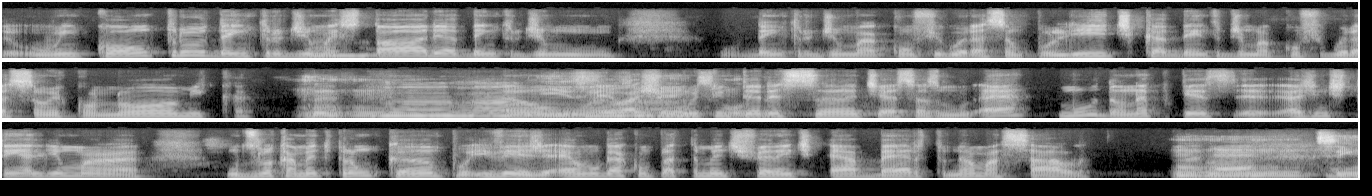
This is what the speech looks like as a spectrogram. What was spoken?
O encontro dentro de uma uhum. história, dentro de um dentro de uma configuração política, dentro de uma configuração econômica. Uhum. Então, Isso, eu acho muito interessante essas é mudam, né? Porque a gente tem ali uma, um deslocamento para um campo e veja, é um lugar completamente diferente, é aberto, não é uma sala. Uhum, é, sim.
